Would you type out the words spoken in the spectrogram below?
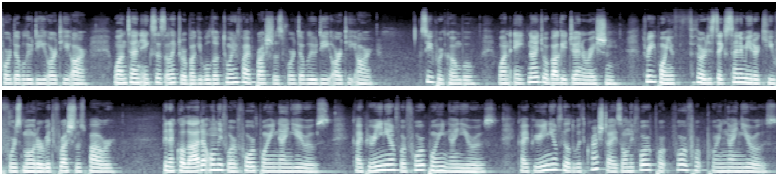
4WD RTR. 110 XS Electro Buggy Bulldog 25 brushless for WD RTR. Super Combo 1.8 Nitro Buggy Generation 3.36 centimeter cube force motor with brushless power. Pina Colada only for 4.9 euros. Caipirinha for 4.9 euros. Caipirinha filled with crushed ice only for 4.9 euros.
